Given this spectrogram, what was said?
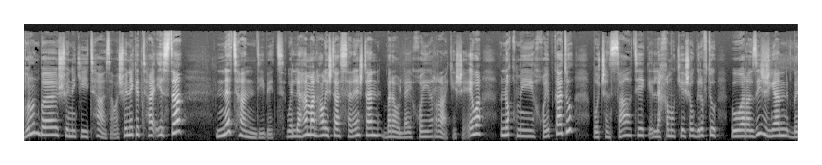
بڕۆن بە شوێنێکی تازەوە، شوێنێکت تا ئیستا نەتان دیبێت و لە هەمان حاڵیشدا سەرنجتان بەرەو لای خۆی ڕاکێشێ، ئێوە نوقمی خۆی بکات و بۆ چەند ساتێک لە خەم و کێشە و گرفت و وەڕەزی ژیان بە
